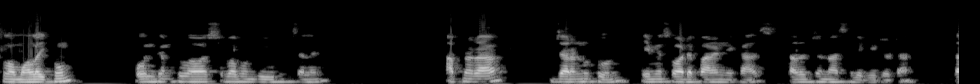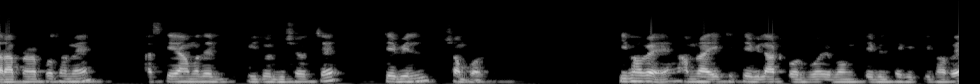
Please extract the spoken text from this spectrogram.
আসসালামু আলাইকুম ওয়েলকাম টু আওয়ার সেবা বন্ধু ইউটিউব চ্যানেল আপনারা যারা নতুন এমএস ওয়ার্ডে পারেননি কাজ তাদের জন্য আজকের এই ভিডিওটা তারা আপনারা প্রথমে আজকে আমাদের ভিডিওর বিষয় হচ্ছে টেবিল সম্পর্কে. কীভাবে আমরা একটি টেবিল আর্ট করব এবং টেবিল থেকে কীভাবে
